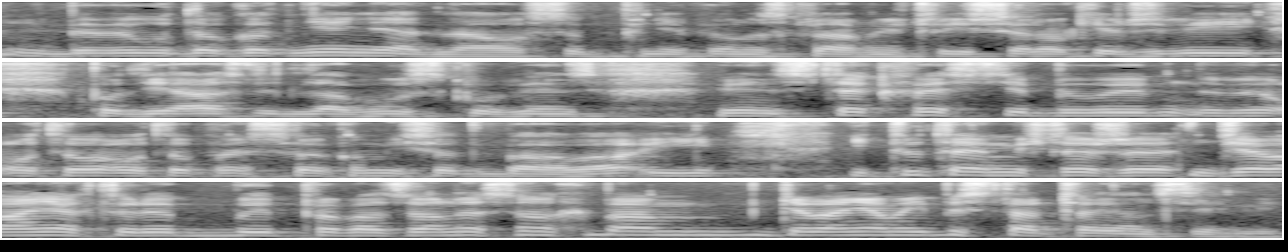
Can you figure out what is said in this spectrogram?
były udogodnienia dla osób niepełnosprawnych, czyli szerokie drzwi, podjazdy dla wózków, więc, więc te kwestie były, o to, o to Państwowa Komisja dbała i, i tutaj myślę, że działania, które były prowadzone są chyba działaniami wystarczającymi.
